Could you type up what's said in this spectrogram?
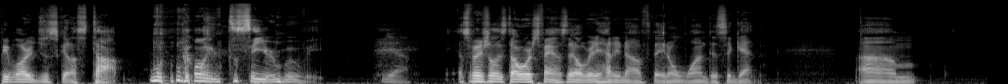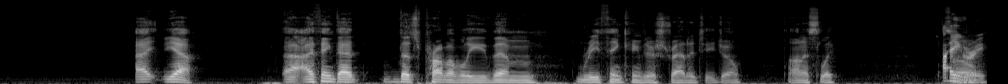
people are just gonna stop going to see your movie yeah, especially Star Wars fans, they already had enough. They don't want this again. Um, I yeah, I think that that's probably them rethinking their strategy, Joe. Honestly, I So, agree.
